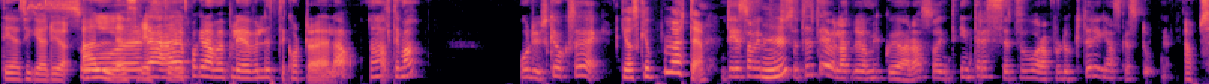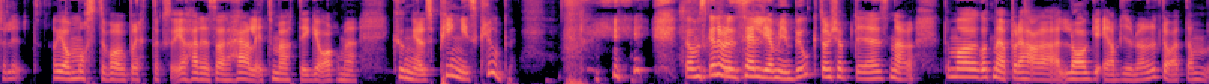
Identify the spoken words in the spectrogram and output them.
Det tycker jag du gör Så alldeles det här rätt i. programmet blev lite kortare, eller ja, en halvtimme. Och du ska också iväg. Jag ska på möte. Det som är Mm. positivt är väl att vi har mycket att göra så intresset för våra produkter är ganska stort nu. Absolut. Och jag måste bara berätta också, jag hade så här härligt möte igår med Kungälvs pingisklubb de ska nog sälja min bok. De köpte en sån här, de har gått med på det här lagerbjudandet då, att de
